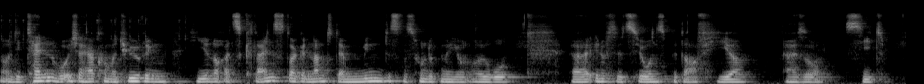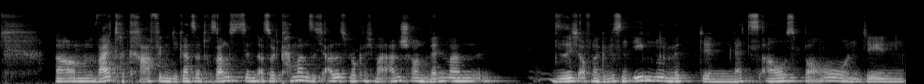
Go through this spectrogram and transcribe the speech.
Und die TEN, wo ich ja herkomme, Thüringen, hier noch als kleinster genannt, der mindestens 100 Millionen Euro äh, Investitionsbedarf hier also sieht. Ähm, weitere Grafiken, die ganz interessant sind, also kann man sich alles wirklich mal anschauen, wenn man sich auf einer gewissen Ebene mit dem Netzausbau und den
